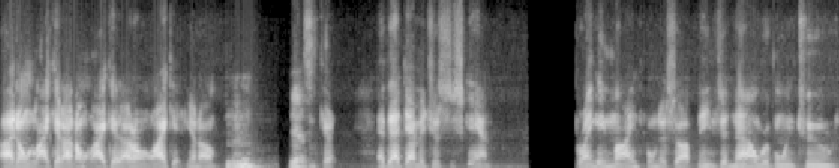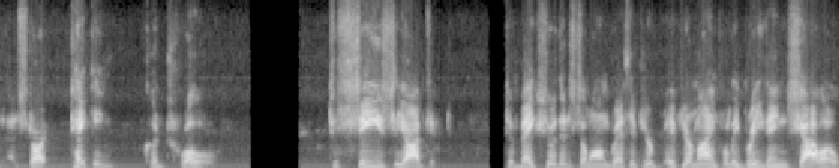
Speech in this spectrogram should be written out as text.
I don't like it. I don't like it. I don't like it. You know. Mhm. Yes. Okay. And that damages the skin. Bringing mindfulness up means that now we're going to start taking control to seize the object, to make sure that it's a long breath. If you're if you're mindfully breathing shallow,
